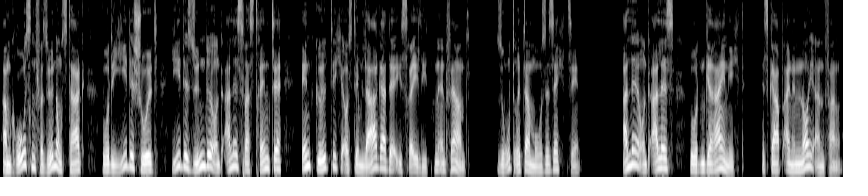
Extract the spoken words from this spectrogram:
Am großen Versöhnungstag wurde jede Schuld, jede Sünde und alles, was trennte, endgültig aus dem Lager der Israeliten entfernt. So 3. Mose 16. Alle und alles wurden gereinigt. Es gab einen Neuanfang.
